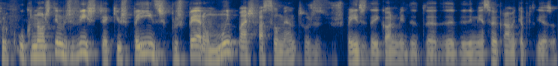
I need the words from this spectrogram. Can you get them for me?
porque o que nós temos visto é que os países prosperam muito mais facilmente, os, os países da economia, de, dimensão económica portuguesa,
